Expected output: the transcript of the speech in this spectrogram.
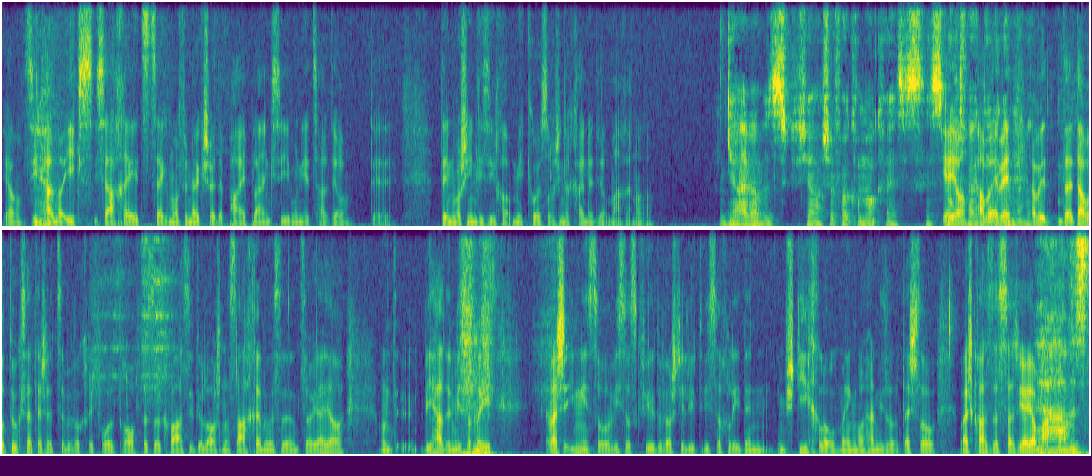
ja, es sind Ja. halt noch x Sachen jetzt, sagen wir mal, für nächstes Jahr in der Pipeline gewesen, wo ich jetzt halt, ja, de, den wahrscheinlich sicher mit größerer Wahrscheinlichkeit nicht wird machen, oder? Ja, eben, aber es ist ja, ja vollkommen okay. Es, es Ja, ja, aber eben, aber da, was du gesagt hast, hat jetzt eben wirklich voll getroffen, so quasi, du lässt noch Sachen raus und so, ja, ja. Und ich hatte dann wie so ein bisschen, weißt du, irgendwie so, wie so das Gefühl, du wirst die Leute wie so ein bisschen dann im Stich lassen, manchmal habe ich so, das ist so, weißt du, quasi, dass du sagst, ja, ja, ja, machen, aber es,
